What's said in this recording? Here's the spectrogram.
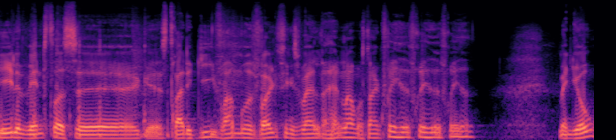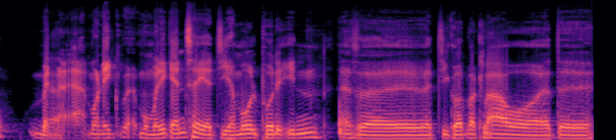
hele Venstres øh, strategi frem mod folketingsvalg, der handler om at snakke frihed, frihed, frihed. Men jo, men ja. må, man ikke, må man ikke antage, at de har målt på det inden? Altså, øh, at de godt var klar over, at, øh,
